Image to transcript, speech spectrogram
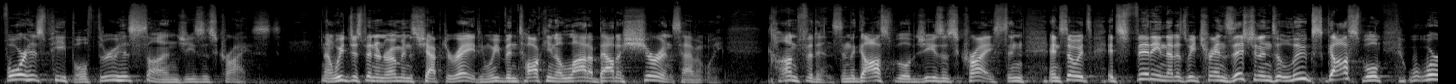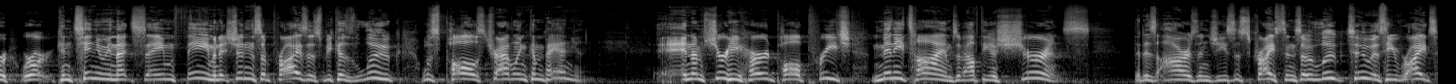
for his people through his son, Jesus Christ. Now, we've just been in Romans chapter 8, and we've been talking a lot about assurance, haven't we? Confidence in the gospel of Jesus Christ. And, and so it's, it's fitting that as we transition into Luke's gospel, we're, we're continuing that same theme. And it shouldn't surprise us because Luke was Paul's traveling companion. And I'm sure he heard Paul preach many times about the assurance that is ours in Jesus Christ. And so Luke, too, as he writes,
